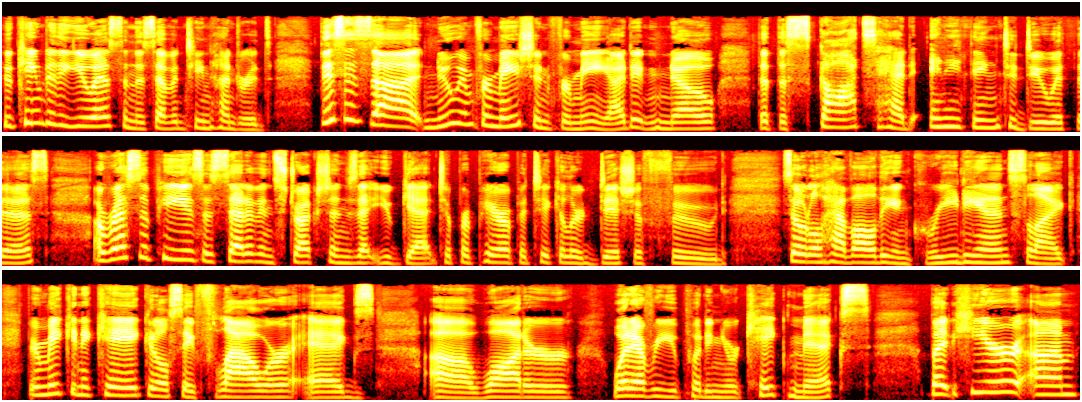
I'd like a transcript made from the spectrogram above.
who came to the U.S. in the 1700s. This is uh, new information for me. I didn't know that the Scots had anything to do with this. A recipe is a set of instructions that you get to prepare a particular dish of food. So it'll have all the ingredients, like if you're making a cake, it'll say flour, eggs, uh, water, whatever you put in your cake mix. But here, um,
